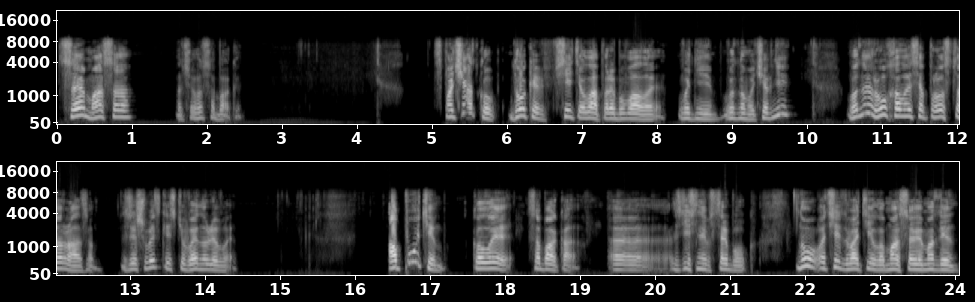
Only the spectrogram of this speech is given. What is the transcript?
це маса цього собаки. Спочатку, доки всі тіла перебували в, одні, в одному човні, вони рухалися просто разом зі швидкістю В0В. А потім, коли собака е, здійснив стрибок, ну, оці два тіла масою М1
